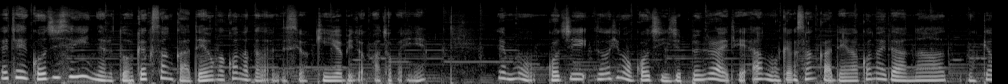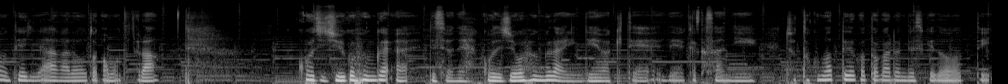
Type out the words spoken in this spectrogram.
大体5時過ぎになるとお客さんから電話が来なくなるんですよ。金曜日とか特にね。でも5時その日も5時10分ぐらいであもうお客さんから電話来ないだろうな今日の定時で上がろうとか思ってたら5時15分ぐらいですよね。5時15分ぐらいに電話来てでお客さんにちょっと困ってることがあるんですけどって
